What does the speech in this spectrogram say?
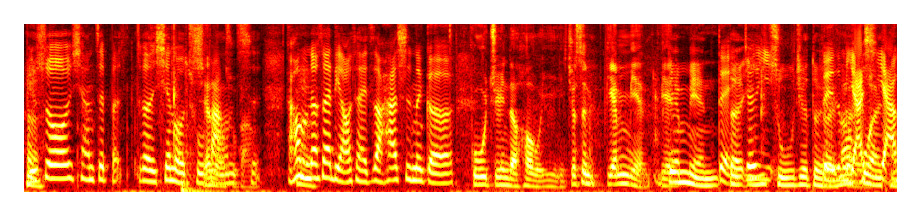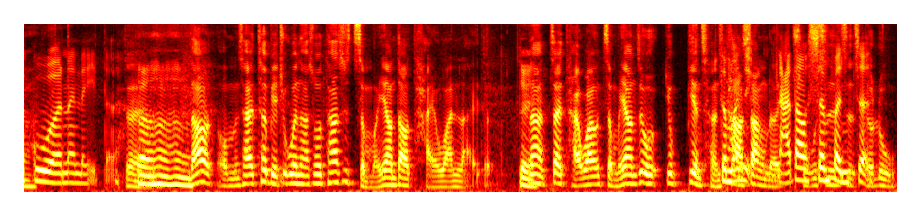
比如说像这本这个《暹罗厨房》子，然后我们那时候聊才知道他是那个孤军的后裔，就是滇缅滇缅的彝族，就对，对，什么雅西亚孤儿那类的。对，然后我们才特别去问他说他是怎么样到台湾来的？那在台湾怎么样就就变成踏上了拿到身份证的路？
